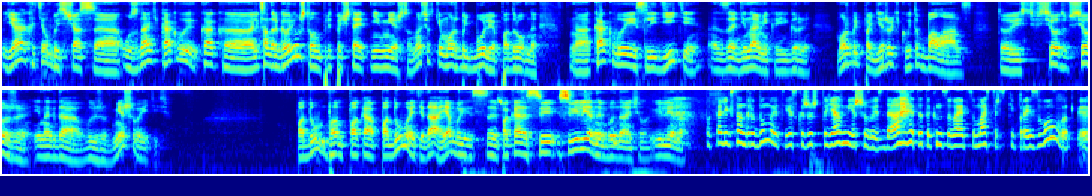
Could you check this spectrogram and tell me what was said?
Я хотел бы сейчас э, узнать, как вы, как э, Александр говорил, что он предпочитает не вмешиваться, но все-таки может быть более подробно. А как вы следите за динамикой игры? Может быть, поддерживаете какой-то баланс? То есть все, все же иногда вы же вмешиваетесь подум, пока подумайте, да, я бы с, пока с, с Велены бы начал. Велена. Пока Александр думает, я скажу, что я вмешиваюсь, да, это так называется мастерский произвол, вот э,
